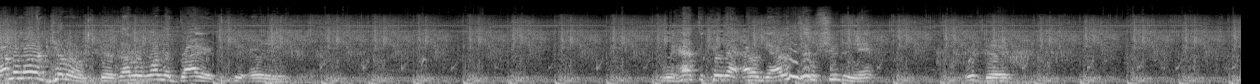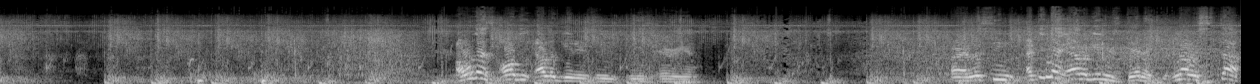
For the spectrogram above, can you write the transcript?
I don't want to kill him because I don't want to die too early. We have to kill that alligator. At least I'm shooting it. We're good. Oh, that's all the alligators in, in this area. Alright, let's see. I think that alligator's dead. No, it's stuck.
